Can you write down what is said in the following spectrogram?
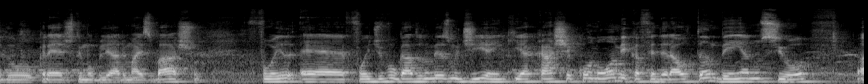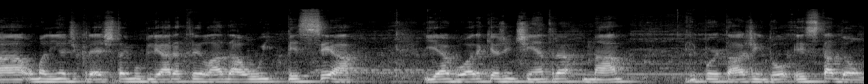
do crédito imobiliário mais baixo, foi, é, foi divulgado no mesmo dia em que a Caixa Econômica Federal também anunciou ah, uma linha de crédito imobiliária atrelada ao IPCA. E é agora que a gente entra na reportagem do Estadão,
